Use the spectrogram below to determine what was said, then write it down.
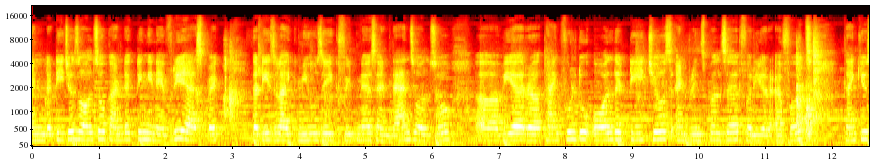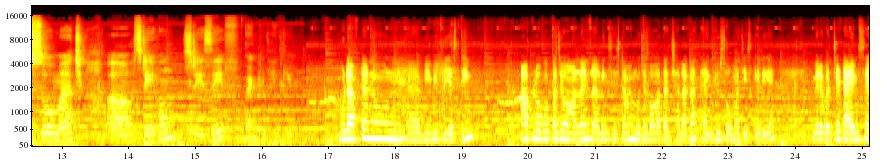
and the teachers also conducting in every aspect that is like music, fitness, and dance. Also, uh, we are uh, thankful to all the teachers and principals sir for your efforts. Thank you so much. Uh, stay home, stay safe. Thank you. Thank you. Good afternoon B B P S team आप लोगों का जो ऑनलाइन लर्निंग सिस्टम है मुझे बहुत अच्छा लगा। थैंक यू सो मच इसके लिए। मेरे बच्चे टाइम से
